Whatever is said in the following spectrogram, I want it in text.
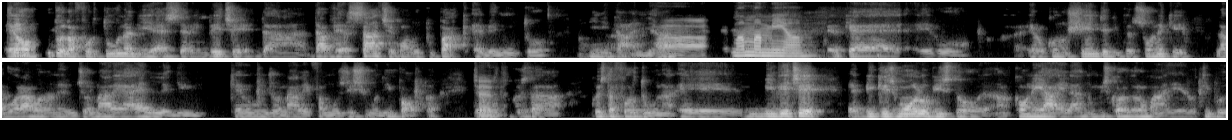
e ho avuto la fortuna di essere invece da, da, Versace quando Tupac è venuto in Italia. Ah. Mamma mia. Perché ero, ero, conoscente di persone che lavoravano nel giornale AL, di, che è un giornale famosissimo di hip hop, certo. ho questa, questa fortuna. E invece eh, Biggie Small l'ho visto a Coney Island, non mi scorderò mai, ero tipo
